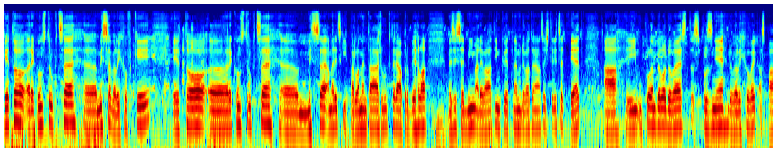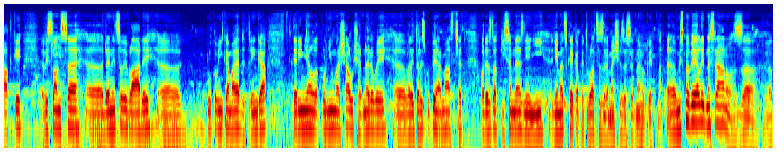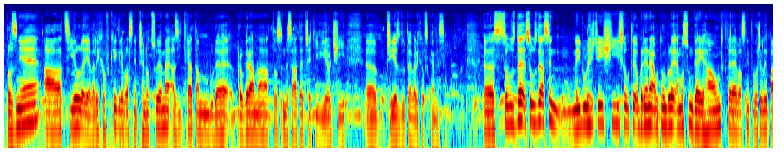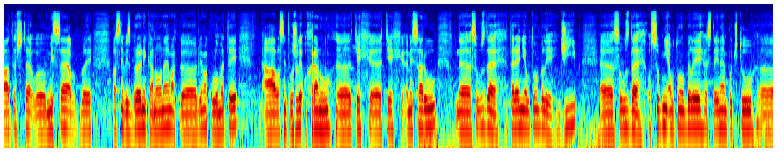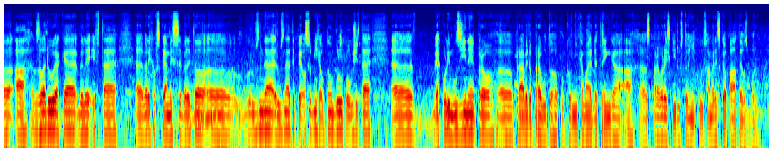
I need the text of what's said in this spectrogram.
Je to rekonstrukce eh, mise Velichovky, je to eh, rekonstrukce eh, mise amerických parlamentářů, která proběhla mezi 7. a 9. květnem 1945 a jejím úkolem bylo dovést z Plzně do Velichovek a zpátky vyslance Denicovi vlády plukovníka Majer Detringa, který měl polnímu maršálu Šernerovi, eh, veliteli skupiny armád střed, odevzdat písemné znění německé kapitulace z Remeše ze 7. května. Eh, my jsme vyjeli dnes ráno z eh, Plzně a cíl je Velichovky, kde vlastně přenocujeme a zítra tam bude program na to 73. výročí příjezdu té Velichovské mise. Jsou zde, jsou zde asi nejdůležitější, jsou ty obrněné automobily M8 Greyhound, které vlastně tvořily páteř té mise a byly vlastně vyzbrojeny kanónem a dvěma kulomety a vlastně tvořili ochranu eh, těch, eh, těch emisarů. Eh, jsou zde terénní automobily Jeep, jsou zde osobní automobily ve stejném počtu a vzhledu, jaké byly i v té velichovské misi. Byly to různé, různé typy osobních automobilů použité jako limuzíny pro právě dopravu toho plukovníka Maje Detringa a zpravodajských důstojníků z amerického pátého sboru.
